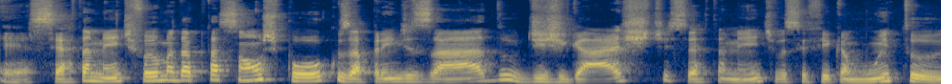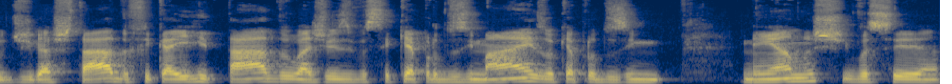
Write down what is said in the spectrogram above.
É, certamente foi uma adaptação aos poucos, aprendizado, desgaste, certamente. Você fica muito desgastado, fica irritado, às vezes você quer produzir mais ou quer produzir menos e você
